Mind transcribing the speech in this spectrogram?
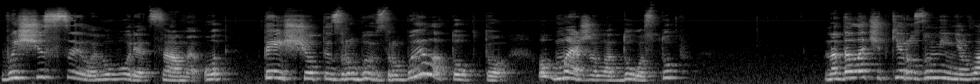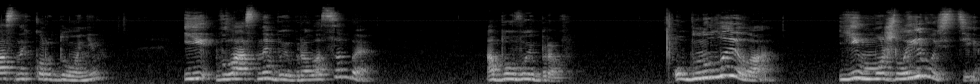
вищі сили говорять саме, от те, що ти зробив, зробила, тобто обмежила доступ, надала чітке розуміння власних кордонів і, власне, вибрала себе. Або вибрав, обнулила їм можливості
